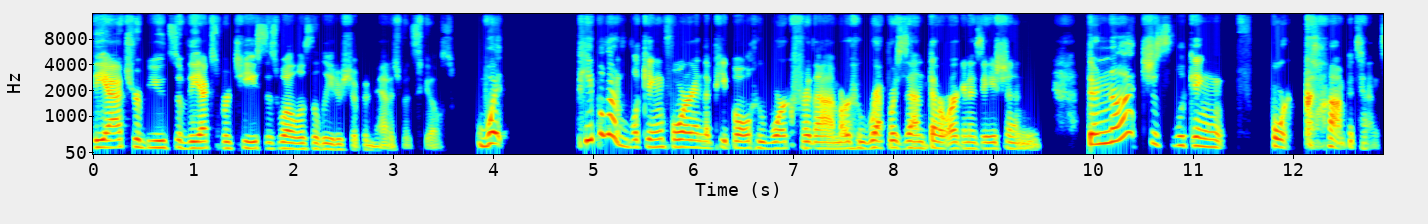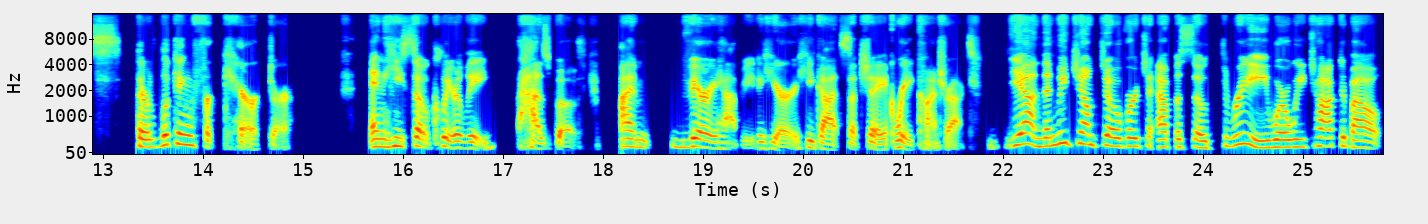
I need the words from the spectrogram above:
the attributes of the expertise as well as the leadership and management skills. What people are looking for in the people who work for them or who represent their organization, they're not just looking for competence, they're looking for character. And he so clearly has both. I'm very happy to hear he got such a great contract. Yeah. And then we jumped over to episode three, where we talked about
